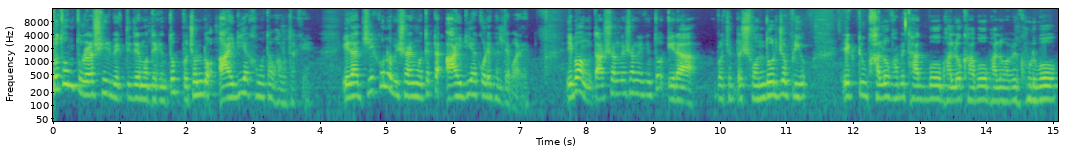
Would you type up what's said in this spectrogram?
প্রথম তুলারাশির ব্যক্তিদের মধ্যে কিন্তু প্রচণ্ড আইডিয়া ক্ষমতা ভালো থাকে। এরা যে কোনো বিষয়ের মধ্যে একটা আইডিয়া করে ফেলতে পারে। এবং তার সঙ্গে সঙ্গে কিন্তু এরা প্রচণ্ড সৌন্দর্য প্রিয় একটু ভালোভাবে থাকব, ভালো খাব, ভালোভাবে ঘুরবো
